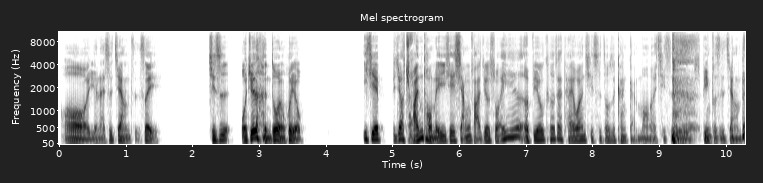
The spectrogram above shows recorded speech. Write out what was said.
哦，原来是这样子，所以其实我觉得很多人会有一些比较传统的一些想法，就是说，哎，耳鼻喉科在台湾其实都是看感冒，其实并不是这样子。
